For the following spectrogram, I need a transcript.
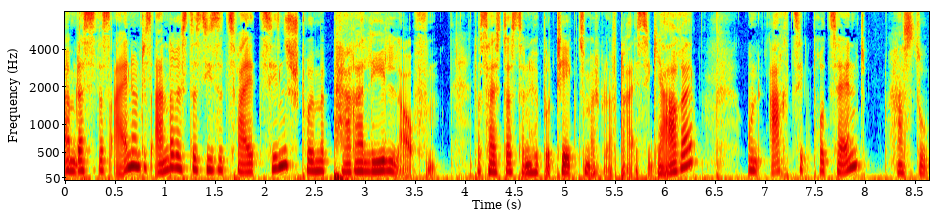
Ähm, das ist das eine. Und das andere ist, dass diese zwei Zinsströme parallel laufen. Das heißt, du hast eine Hypothek zum Beispiel auf 30 Jahre und 80 Prozent hast du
